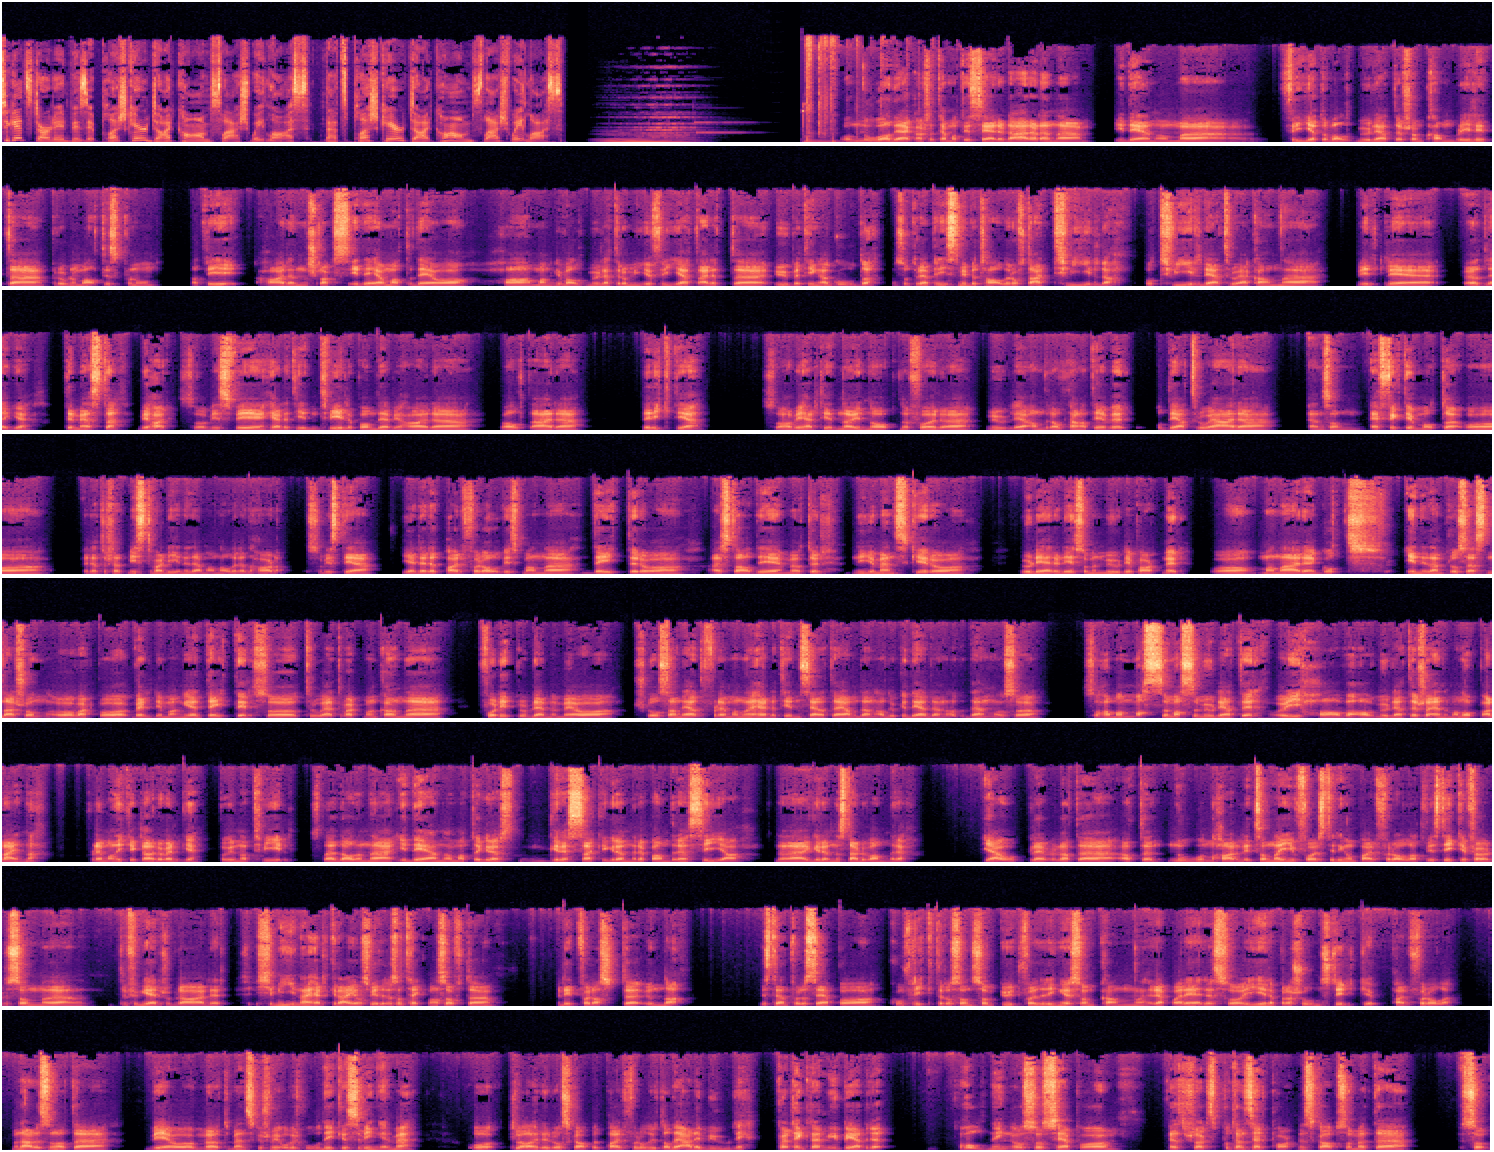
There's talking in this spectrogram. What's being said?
To get started, visit plushcare.com slash weight loss. That's plushcare.com slash weight loss. Og noe av det jeg kanskje tematiserer der, er denne ideen om uh, frihet og valgmuligheter som kan bli litt uh, problematisk for noen. At vi har en slags idé om at det å ha mange valgmuligheter og mye frihet er et uh, ubetinga gode. Så tror jeg prisen vi betaler ofte er tvil, da. Og tvil, det tror jeg kan uh, virkelig ødelegge det meste vi har. Så hvis vi hele tiden tviler på om det vi har uh, valgt, er uh, det riktige, så har vi hele tiden øynene åpne for mulige andre alternativer. Og det tror jeg er en sånn effektiv måte å rett og slett miste verdien i det man allerede har. Da. Så hvis det gjelder et parforhold, hvis man dater og er stadig møter nye mennesker og vurderer de som en mulig partner, og man er godt inne i den prosessen der sånn, og vært på veldig mange dater, så tror jeg etter hvert man kan uh, få litt problemer med å slå seg ned, fordi man hele tiden ser at ja, men den hadde jo ikke det, den hadde den, og så, så har man masse, masse muligheter, og i havet av muligheter så ender man opp aleine fordi man ikke klarer å velge pga. tvil. Så det er da denne ideen om at gresset er ikke grønnere på andre sida, det er grønnest der du vandrer, jeg opplever at, eh, at, noen har en litt sånn naiv forestilling om parforhold. At hvis det ikke føles som eh, det fungerer så bra, eller kjemien er helt grei osv., så, videre, så trekker man seg ofte litt for raskt eh, unna. Istedenfor å se på konflikter og sånn som utfordringer som kan repareres og gi reparasjonen styrke parforholdet. Men er det sånn at ved å møte mennesker som vi overhodet ikke svinger med, og klarer å skape et parforhold ut av det, er det mulig? For jeg tenker det er mye bedre holdning også å se på et slags potensielt partnerskap som et eh, så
